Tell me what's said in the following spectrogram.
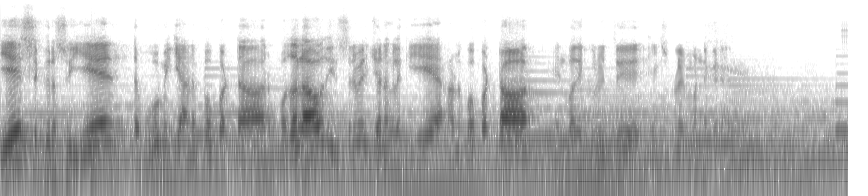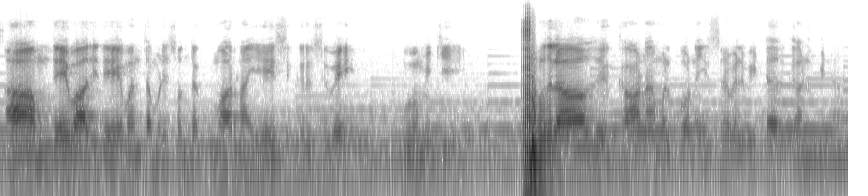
இயேசு கிறிஸ்து ஏன் இந்த பூமிக்கு அனுப்பப்பட்டார்? முதலாவது இஸ்ரேல் ஜனங்களுக்கு ஏன் அனுப்பப்பட்டார் என்பதை குறித்து எக்ஸ்பிளைன் பண்ணுகிறார் ஆம் தேவாதி தேவன் தம்முடைய சொந்த குமாரனாய் இயேசு கிறிஸ்துவை இந்த பூமிக்கு முதலாவது காணாமல் போன இஸ்ரேல் வீட்டாருக்கு அனுப்பினார்.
